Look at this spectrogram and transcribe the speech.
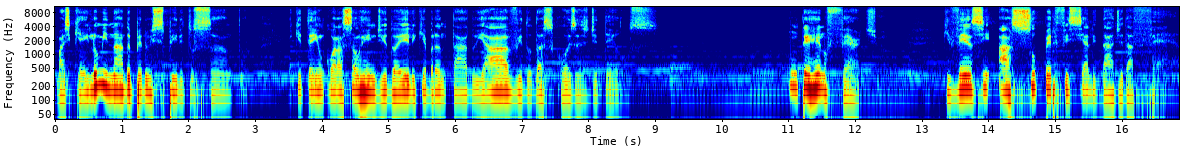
mas que é iluminado pelo Espírito Santo que tenha um coração rendido a Ele, quebrantado e ávido das coisas de Deus. Um terreno fértil que vence a superficialidade da fé,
